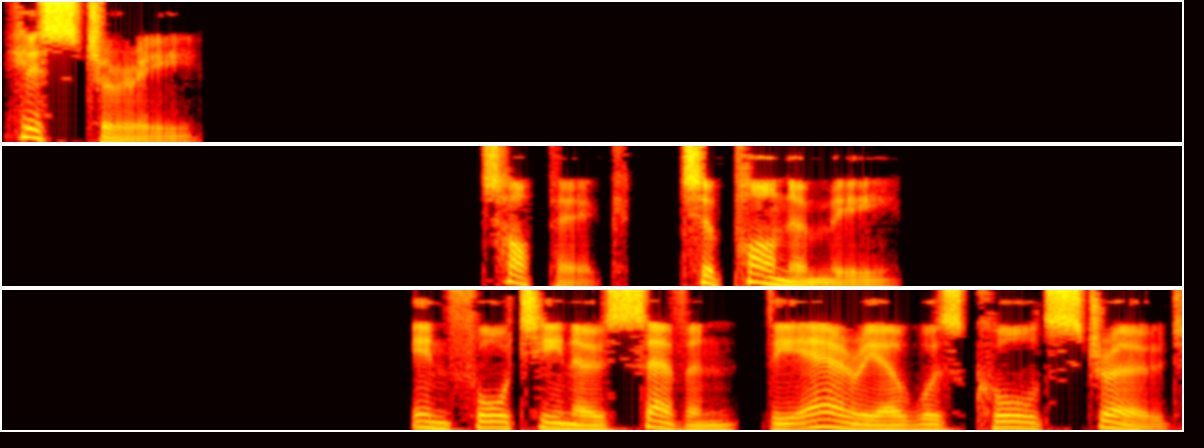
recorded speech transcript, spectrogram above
History Topic: Toponymy. In 1407, the area was called Strode,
